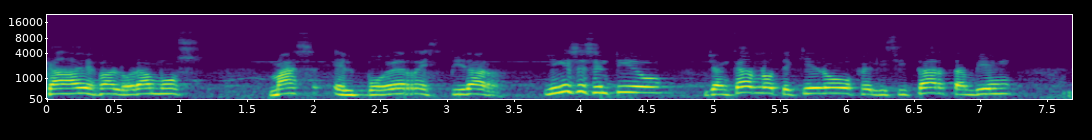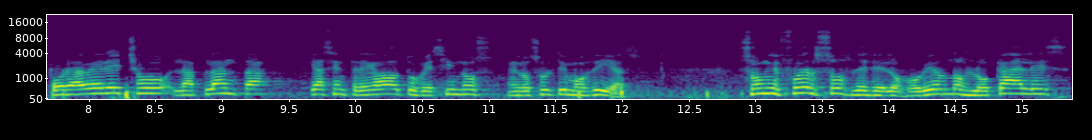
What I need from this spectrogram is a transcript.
Cada vez valoramos más el poder respirar. Y en ese sentido, Giancarlo, te quiero felicitar también por haber hecho la planta que has entregado a tus vecinos en los últimos días. Son esfuerzos desde los gobiernos locales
